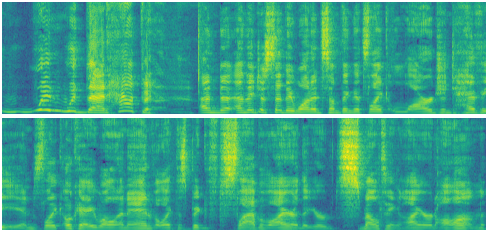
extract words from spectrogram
When would that happen? And uh, and they just said they wanted something that's like large and heavy, and it's like okay, well, an anvil, like this big slab of iron that you're smelting iron on.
